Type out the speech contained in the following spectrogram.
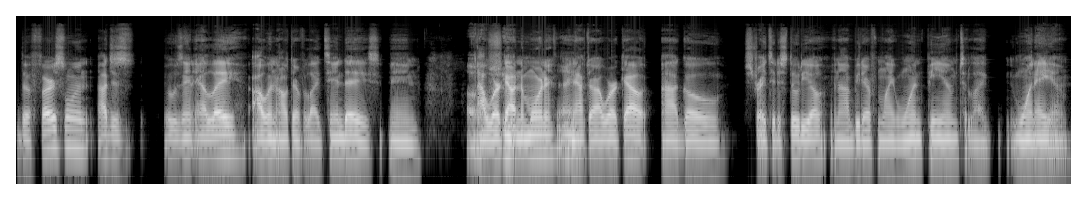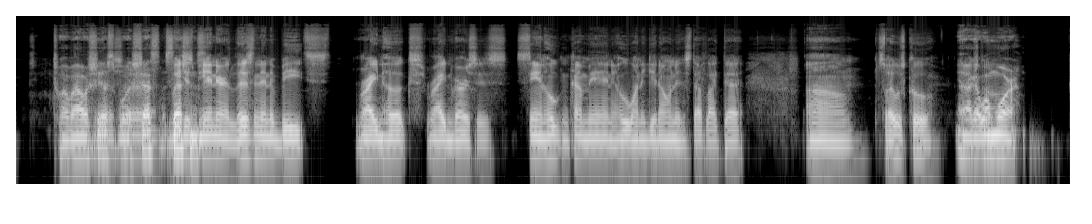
the first one, I just it was in LA. I went out there for like 10 days and oh, I work shoot. out in the morning. Dang. And after I work out, I go straight to the studio and I'll be there from like 1 p.m. to like 1 a.m. twelve hour shifts, Yes, boy. sir. Chefs, We just being there listening to beats, writing hooks, writing verses, seeing who can come in and who want to get on it and stuff like that. Um, so it was cool. and I got Let's one more.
